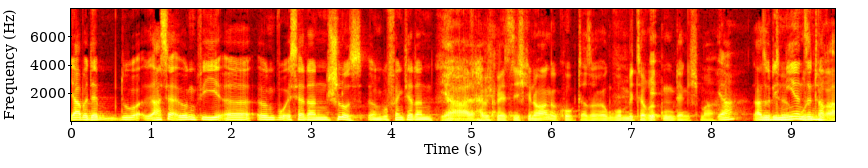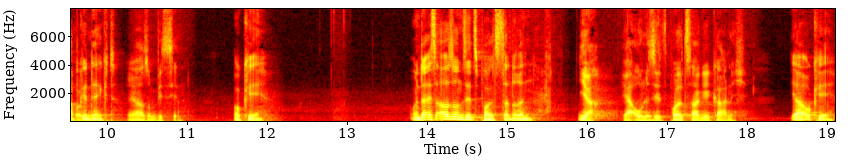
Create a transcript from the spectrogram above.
Ja, aber der, du hast ja irgendwie, äh, irgendwo ist ja dann Schluss. Irgendwo fängt ja dann, Ja, das habe ich mir jetzt nicht genau angeguckt. Also irgendwo Mitte Rücken, denke ich mal. ja, also die Mitte, Nieren sind noch unterer Rücken. abgedeckt. Ja, so ein bisschen. Okay. Und da ist auch so ein Sitzpolster drin. Ja, ja, ohne Sitzpolster geht gar nicht. Ja, okay.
